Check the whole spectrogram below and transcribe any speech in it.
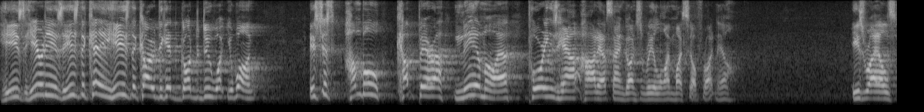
Here's, here it is. Here's the key. Here's the code to get God to do what you want. It's just humble cupbearer Nehemiah pouring his heart out, saying, God, I just realign myself right now. Israel's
